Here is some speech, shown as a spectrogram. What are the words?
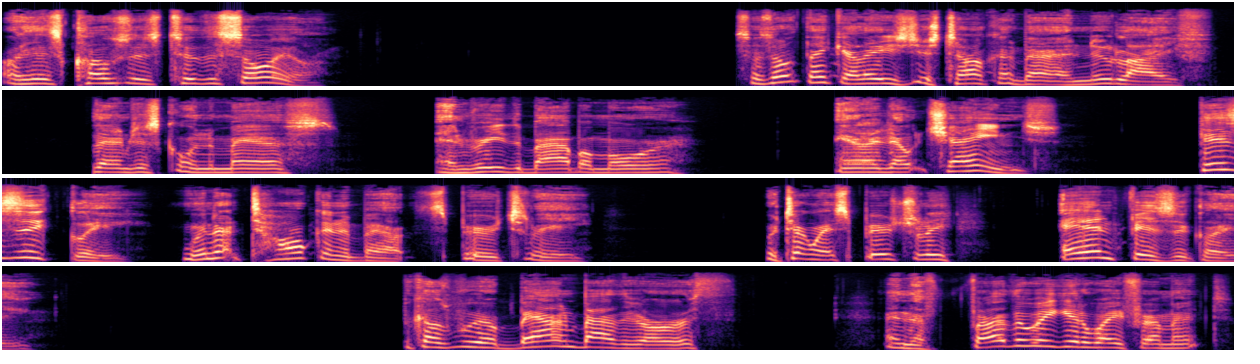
are this closest to the soil. So don't think Our Lady's just talking about a new life, that I'm just going to Mass and read the Bible more, and I don't change. Physically, we're not talking about spiritually. We're talking about spiritually and physically. Because we are bound by the earth, and the further we get away from it,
